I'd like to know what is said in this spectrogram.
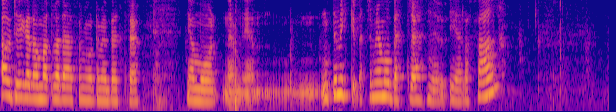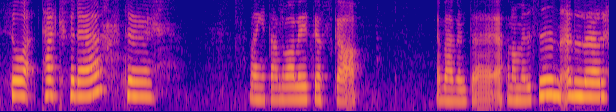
övertygad om att det var det som gjorde mig bättre. Jag mår nämligen inte mycket bättre men jag mår bättre nu i alla fall. Så tack för det. Det var inget allvarligt. Jag ska... Jag behöver inte äta någon medicin eller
